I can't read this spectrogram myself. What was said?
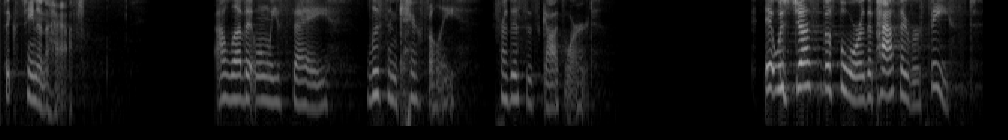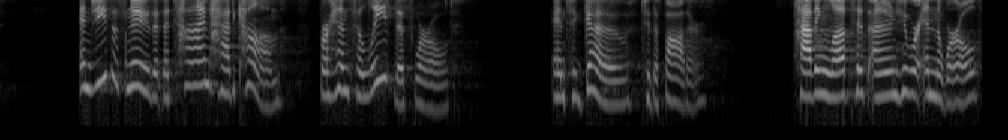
16 and a half. I love it when we say, Listen carefully, for this is God's word. It was just before the Passover feast, and Jesus knew that the time had come for him to leave this world and to go to the Father. Having loved his own who were in the world,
